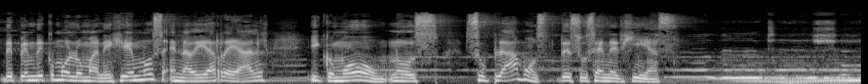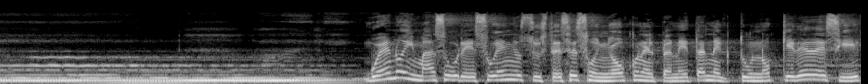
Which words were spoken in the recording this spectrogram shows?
depende cómo lo manejemos en la vida real y cómo nos suplamos de sus energías. Bueno, y más sobre sueños, si usted se soñó con el planeta Neptuno, quiere decir,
